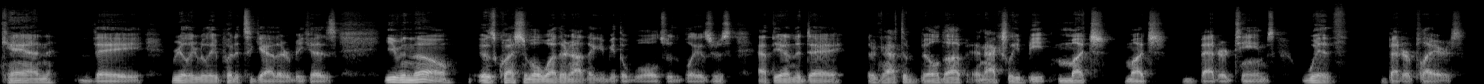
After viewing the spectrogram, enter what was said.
can they really, really put it together? Because even though it was questionable whether or not they could beat the Wolves or the Blazers, at the end of the day, they're going to have to build up and actually beat much, much better teams with better players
